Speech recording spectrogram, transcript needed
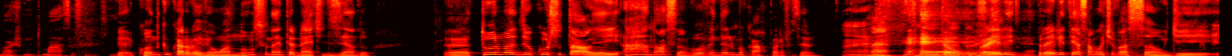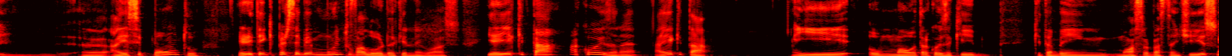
eu acho muito massa. Assim, é, Quando que o cara vai ver um anúncio na internet dizendo é, turma do curso tal, e aí, ah, nossa, vou vender o meu carro para fazer. É. Né? então, é, para ele, é. ele ter essa motivação de, uh, a esse ponto, ele tem que perceber muito o valor daquele negócio. E aí é que tá a coisa, né? Aí é que tá. E uma outra coisa que, que também mostra bastante isso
